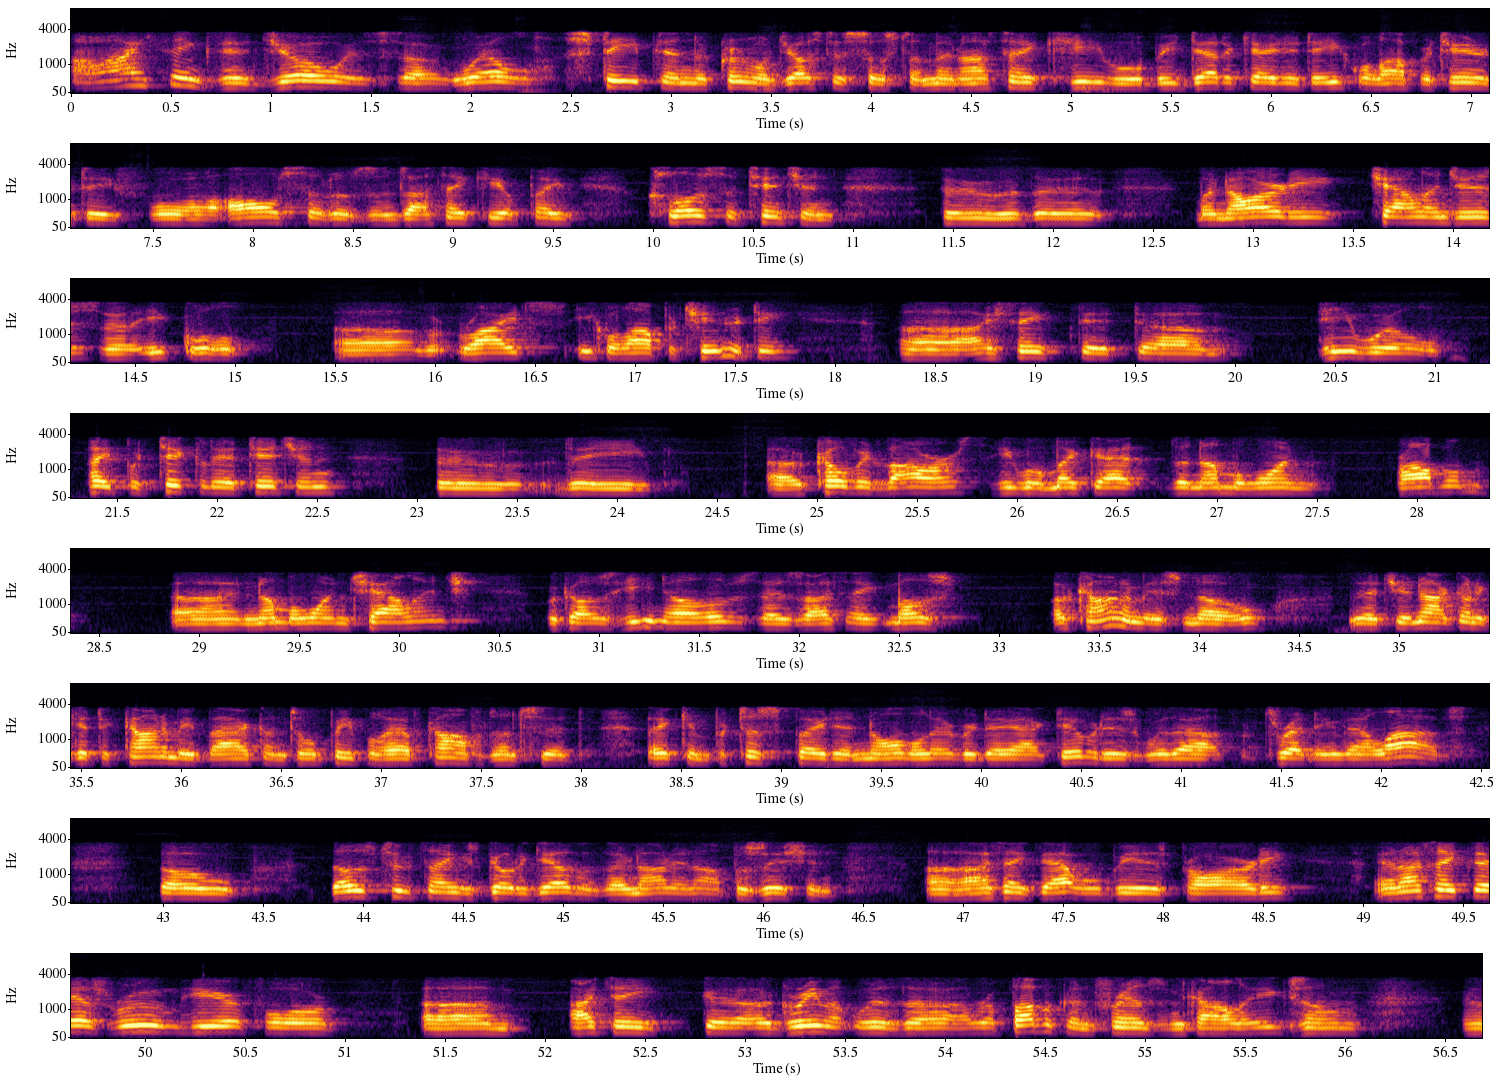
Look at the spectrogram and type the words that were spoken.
I think that Joe is uh, well steeped in the criminal justice system, and I think he will be dedicated to equal opportunity for all citizens. I think he'll pay close attention to the minority challenges, uh, equal uh, rights, equal opportunity. Uh, I think that um, he will pay particular attention to the uh, COVID virus. He will make that the number one problem, uh, number one challenge, because he knows, as I think most economists know, that you're not going to get the economy back until people have confidence that they can participate in normal everyday activities without threatening their lives. So those two things go together. They're not in opposition. Uh, I think that will be his priority. And I think there's room here for, um, I think, uh, agreement with uh, Republican friends and colleagues on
